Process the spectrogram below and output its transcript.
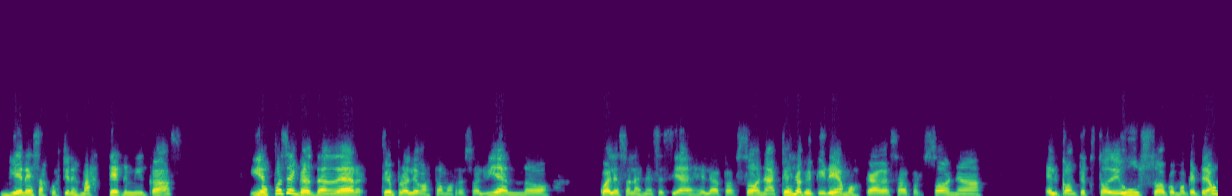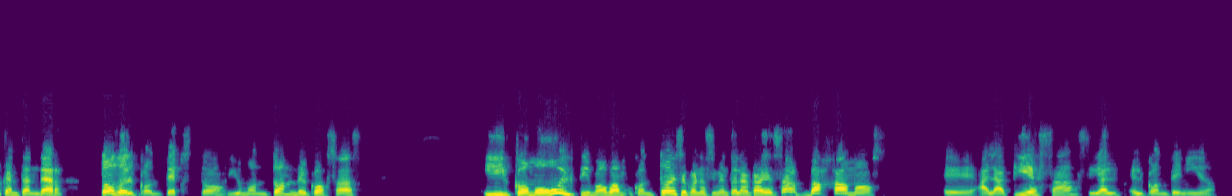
vienen esas cuestiones más técnicas y después hay que entender qué problema estamos resolviendo, cuáles son las necesidades de la persona, qué es lo que queremos que haga esa persona, el contexto de uso, como que tenemos que entender todo el contexto y un montón de cosas. Y como último, con todo ese conocimiento en la cabeza, bajamos eh, a la pieza, ¿sí? Al, el contenido.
